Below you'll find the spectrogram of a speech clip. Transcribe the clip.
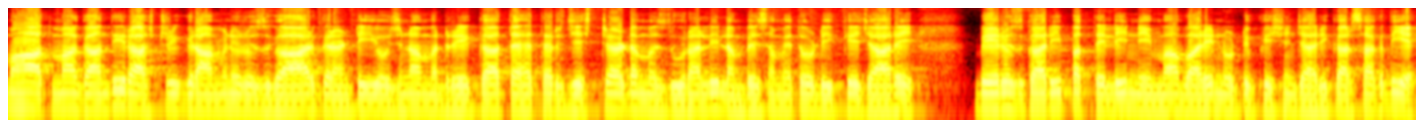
ਮਹਾਤਮਾ ਗਾਂਧੀ ਰਾਸ਼ਟਰੀ ਗ੍ਰਾਮੀਣ ਰੋਜ਼ਗਾਰ ਗਰੰਟੀ ਯੋਜਨਾ ਮਨਰੇਗਾ ਤਹਿਤ ਰਜਿਸਟਰਡ ਮਜ਼ਦੂਰਾਂ ਲਈ ਲੰਬੇ ਸਮੇਂ ਤੋਂ ਉਡੀਕੇ ਜਾ ਰਹੇ ਬੇਰੋਜ਼ਗਾਰੀ ਭੱਤੇ ਲਈ ਨਿਯਮਾਂ ਬਾਰੇ ਨੋਟੀਫਿਕੇਸ਼ਨ ਜਾਰੀ ਕਰ ਸਕਦੀ ਹੈ।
